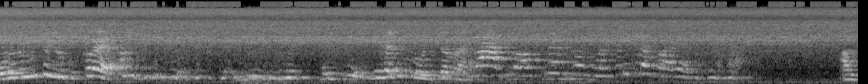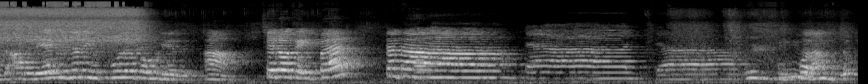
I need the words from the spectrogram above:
ஒரு நிமிஷம் இது குக்கரை. முடிச்சிடுறேன். அது அது வேகலைன்னா நீங்க ஸ்கூலே போக முடியாது. ஆ சரி ஓகே இப்ப டாடா டா, டா. இப்போதான் மிச்சம்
